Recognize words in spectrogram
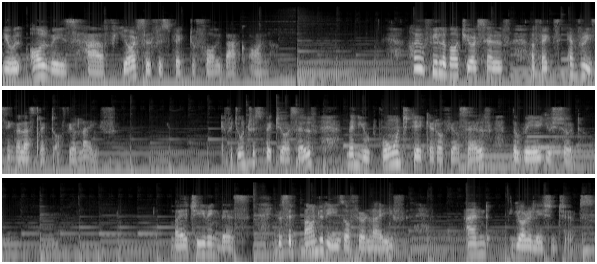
you will always have your self respect to fall back on. How you feel about yourself affects every single aspect of your life. If you don't respect yourself, then you won't take care of yourself the way you should. By achieving this, you set boundaries of your life and your relationships.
